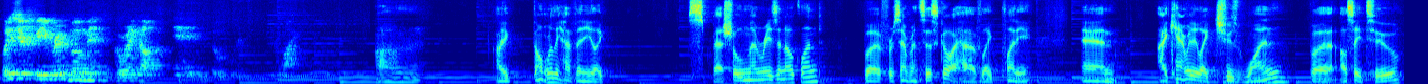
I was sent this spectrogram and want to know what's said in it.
What is your favorite moment growing up in Oakland and why? Um, I don't really have any like special memories in Oakland, but for San Francisco, I have like plenty. And I can't really like choose one, but I'll say two.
